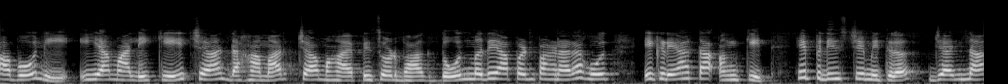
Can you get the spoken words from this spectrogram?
अबोली या मालिकेच्या दहा मार्चच्या महाएपिसोड भाग दोनमध्ये आपण पाहणार आहोत. इकडे आता अंकित. हे प्रिन्सचे मित्र ज्यांना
